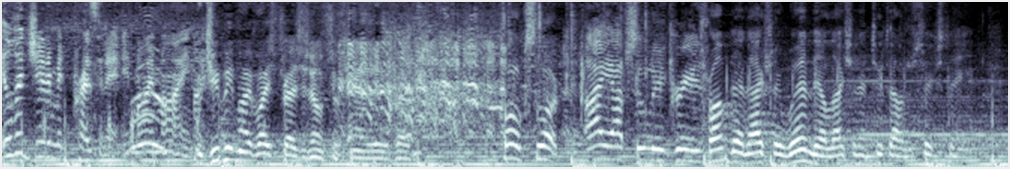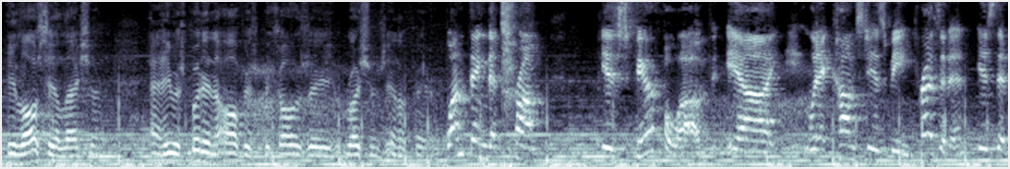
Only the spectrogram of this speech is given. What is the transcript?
illegitimate president in my mind. Would you be my vice presidential candidate? if I- Folks, look, I absolutely agree. Trump didn't actually win the election in 2016. He lost the election, and he was put into office because the Russians interfered. One thing that Trump is fearful of uh, when it comes to his being president is that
